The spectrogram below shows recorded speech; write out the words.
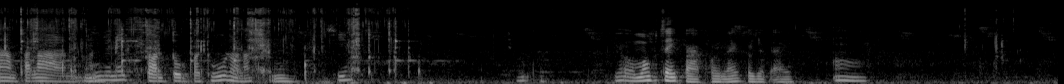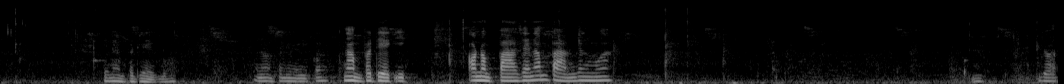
น้ำปลาร้ามันอยู่ในตอนต้มปลาทูเนาะเนาะอืมชิมเดี๋ยวเอามาใส่ปากข่อยไหลข่อยอยากไออืมใส่น้ำปลาแดกบ่เอาน้ำปลาแดกก่อนน้ำปลาเด็กอีก เอาน้ำปลาใส่น้ำปลามันยังนัวหยอด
